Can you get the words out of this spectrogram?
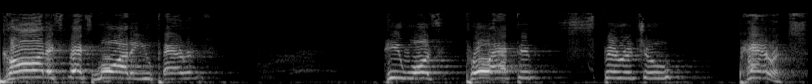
God expects more out of you, parents. He wants proactive, spiritual parents.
